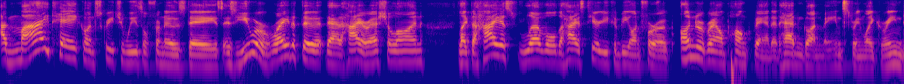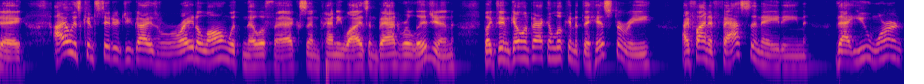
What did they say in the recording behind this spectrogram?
uh, my take on Screeching Weasel from those days is you were right at the that higher echelon like the highest level, the highest tier you can be on for a underground punk band that hadn't gone mainstream like Green Day. I always considered you guys right along with NOFX and Pennywise and Bad Religion. But then going back and looking at the history, I find it fascinating that you weren't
